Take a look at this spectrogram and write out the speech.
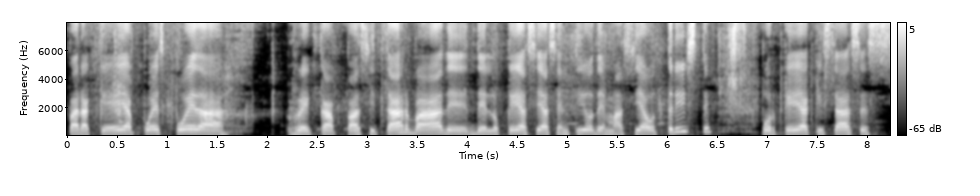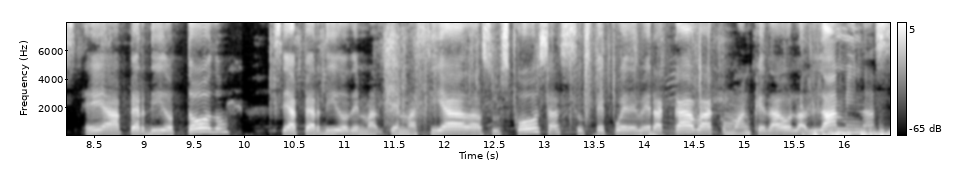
para que ella pues pueda recapacitar va de, de, lo que ella se ha sentido demasiado triste porque ella quizás es, ella ha perdido todo se ha perdido de, demasiadas sus cosas. Usted puede ver acá va cómo han quedado las láminas.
